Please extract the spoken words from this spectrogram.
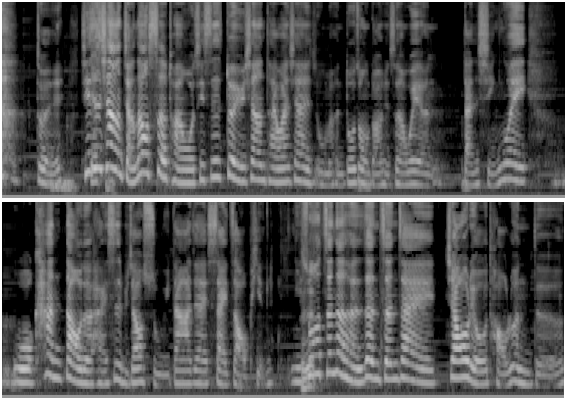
对，其实像讲到社团，我其实对于像台湾现在我们很多这种短选社团，我也很担心，因为我看到的还是比较属于大家在晒照片。你说真的很认真在交流讨论的，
